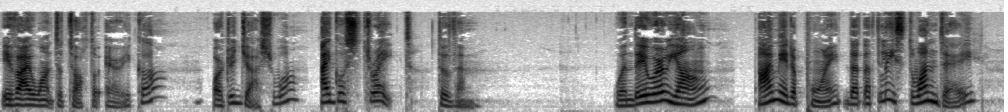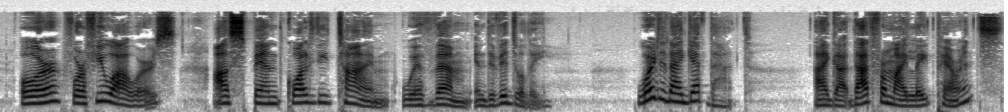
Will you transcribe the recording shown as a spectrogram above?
If I want to talk to Erica or to Joshua, I go straight to them. When they were young, I made a point that at least one day, or for a few hours, I'll spend quality time with them individually. Where did I get that? I got that from my late parents,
